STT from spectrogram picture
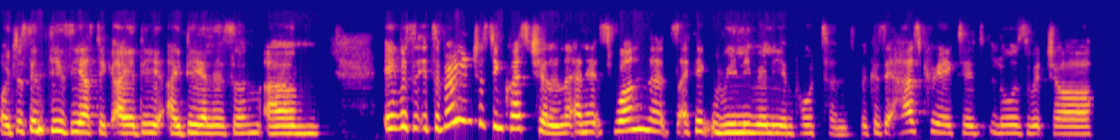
or just enthusiastic ide idealism. Um, it was it's a very interesting question and, it's one that's i think really really important because it has created laws which are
